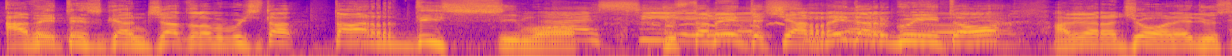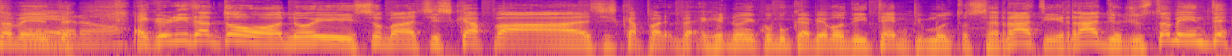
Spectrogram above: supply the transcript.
avete sganciato la pubblicità tardissimo. Eh sì, giustamente eh ci ha sì, redarguito. ha ragione. Aveva ragione, giustamente. E che ogni tanto noi insomma ci scappa, ci scappa perché noi comunque abbiamo dei tempi molto serrati in radio giustamente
